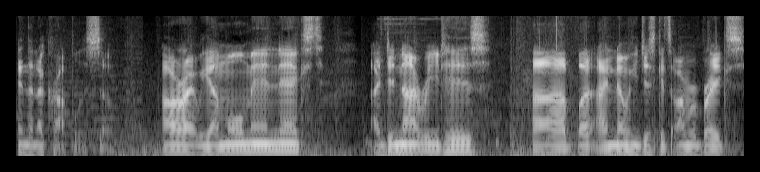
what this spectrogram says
in the Necropolis, so. Alright, we got Mole Man next. I did not read his, uh, but I know he just gets armor breaks.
